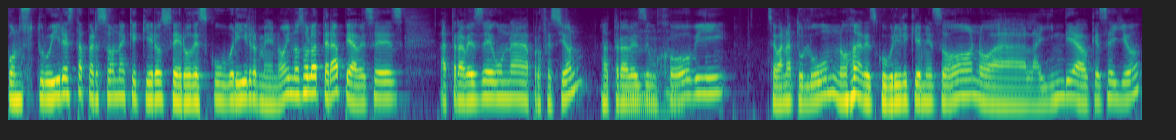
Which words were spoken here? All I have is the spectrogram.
construir esta persona que quiero ser o descubrirme, ¿no? Y no solo a terapia, a veces a través de una profesión, a través de un hobby, se van a Tulum, ¿no? A descubrir quiénes son o a la India o qué sé yo.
